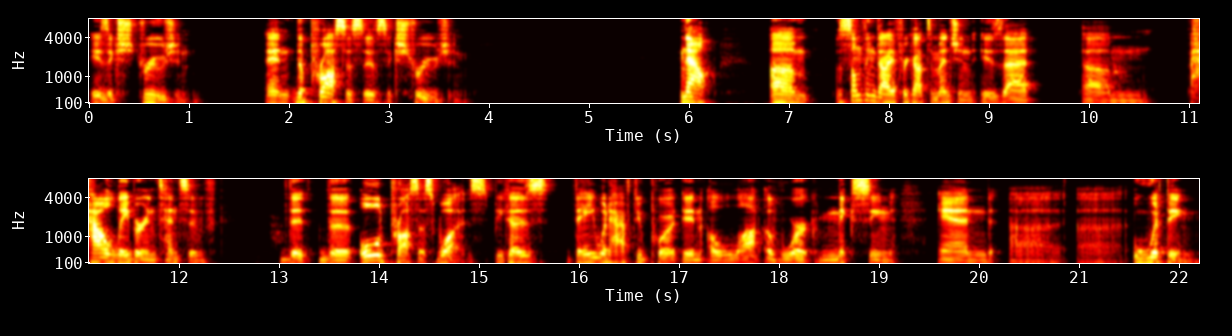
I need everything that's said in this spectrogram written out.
is extrusion, and the process is extrusion. Now, um, something that I forgot to mention is that um, how labor intensive the the old process was because they would have to put in a lot of work mixing and uh, uh, whipping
